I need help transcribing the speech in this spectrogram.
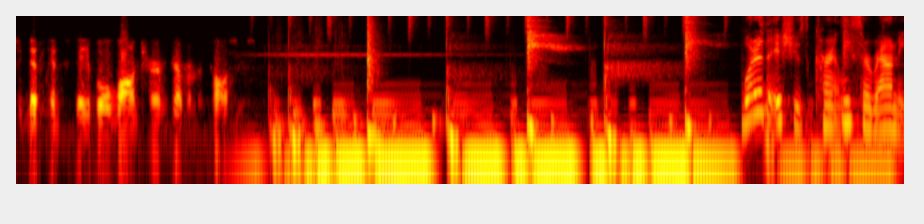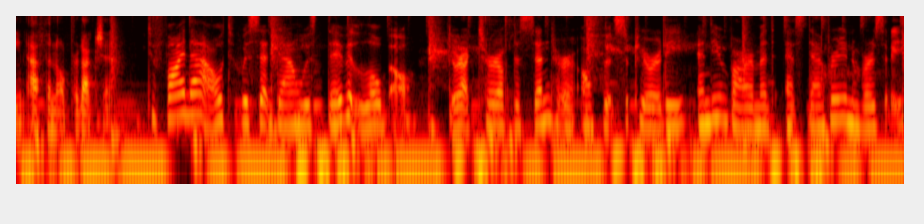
significant, stable, long-term government policies. What are the issues currently surrounding ethanol production? To find out, we sat down with David Lobell, director of the Center on Food Security and the Environment at Stanford University,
